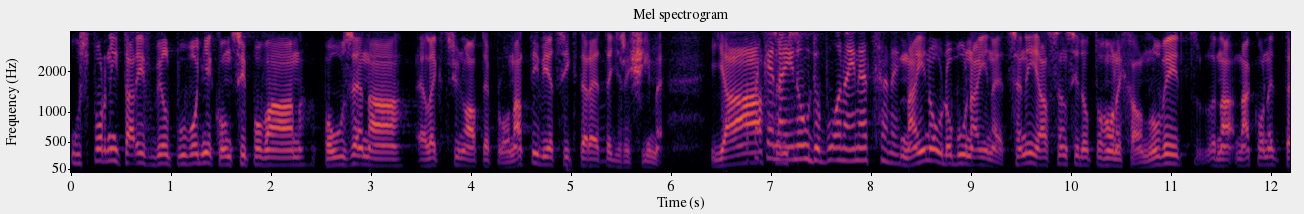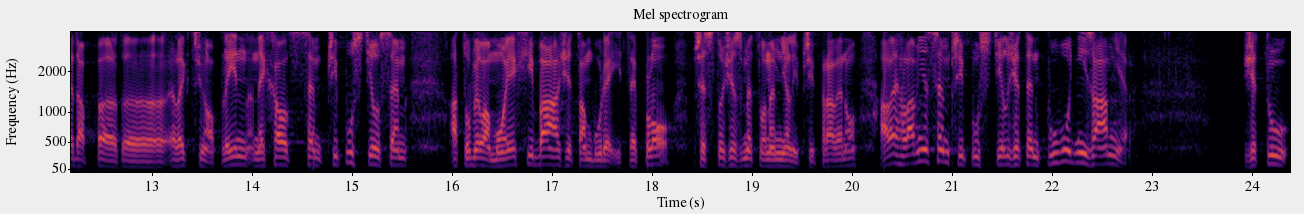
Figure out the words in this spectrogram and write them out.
úsporný tarif byl původně koncipován pouze na elektřinu a teplo, na ty věci, které teď řešíme. Já a také jsem, na jinou dobu a na jiné ceny. Na jinou dobu, na jiné ceny. Já jsem si do toho nechal mluvit, na, nakonec teda elektřinu a plyn. Nechal jsem, připustil jsem, a to byla moje chyba, že tam bude i teplo, přestože jsme to neměli připraveno. Ale hlavně jsem připustil, že ten původní záměr, že, tu,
